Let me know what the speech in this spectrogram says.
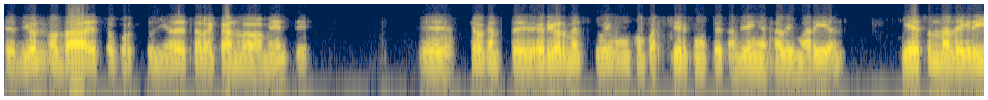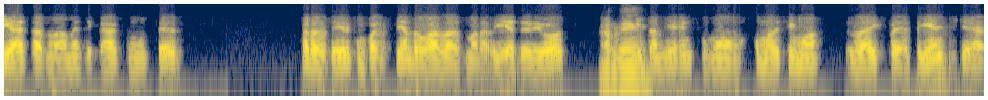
eh, Dios nos da esta oportunidad de estar acá nuevamente. Eh, creo que anteriormente tuvimos un compartir con usted también en Radio María. Y es una alegría estar nuevamente acá con usted para seguir compartiendo ¿va? las maravillas de Dios y Amén. también, como, como decimos, la experiencia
